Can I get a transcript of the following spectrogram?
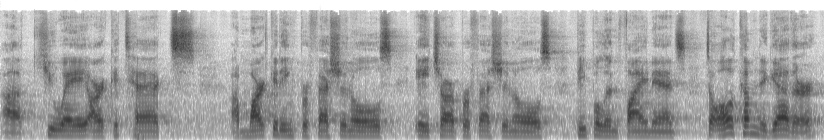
uh, QA architects, uh, marketing professionals, HR professionals, people in finance to all come together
